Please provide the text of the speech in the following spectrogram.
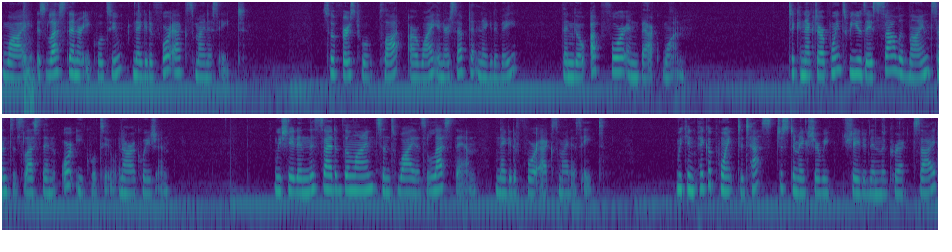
y is less than or equal to negative 4x minus 8. So first we'll plot our y-intercept at negative 8, then go up 4 and back 1. To connect our points, we use a solid line since it's less than or equal to in our equation. We shade in this side of the line since y is less than negative 4x minus 8. We can pick a point to test just to make sure we shaded in the correct side.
